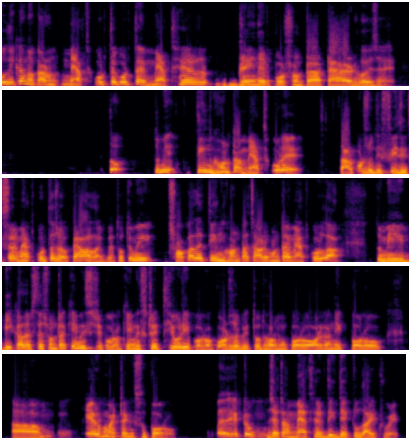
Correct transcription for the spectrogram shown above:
বলি কেন? কারণ ম্যাথ করতে করতে ম্যাথের ব্রেনের পোর্শনটা টায়ার্ড হয়ে যায়। তো তুমি তিন ঘণ্টা ম্যাথ করে, তারপর যদি ফিজিক্সের ম্যাথ করতে যাও, প্যারা লাগবে। তো তুমি সকালে তিন ঘণ্টা, চার ঘণ্টা ম্যাথ করলা, তুমি বিকালের সেশনটা কেমিস্ট্রি পড়ো কেমিস্ট্রি থিওরি পড়ো, পর্যাবৃত্ত ধর্ম পড়ো অর্গানিক পড়ো এরকম একটা কিছু পড়ো। একটু যেটা ম্যাথের দিক দিয়ে একটু লাইট ওয়েট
